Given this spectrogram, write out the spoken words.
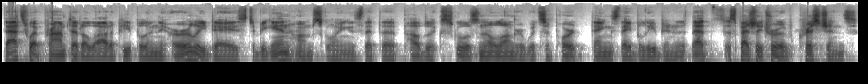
that's what prompted a lot of people in the early days to begin homeschooling is that the public schools no longer would support things they believed in. That's especially true of Christians.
